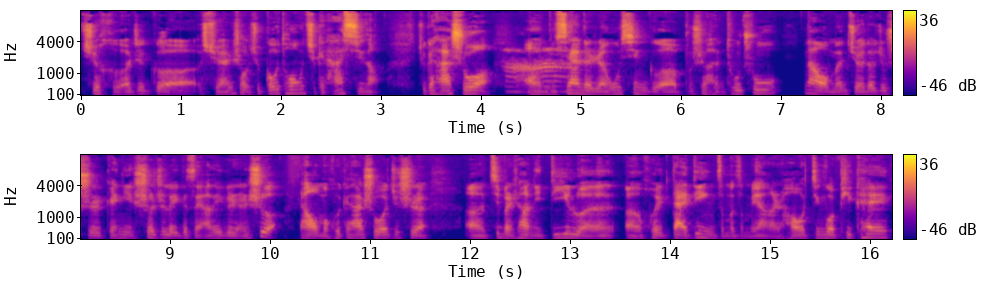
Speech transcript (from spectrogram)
去和这个选手去沟通，去给他洗脑，去跟他说，嗯，你现在的人物性格不是很突出，那我们觉得就是给你设置了一个怎样的一个人设，然后我们会跟他说，就是。呃，基本上你第一轮，呃，会待定怎么怎么样，然后经过 PK，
